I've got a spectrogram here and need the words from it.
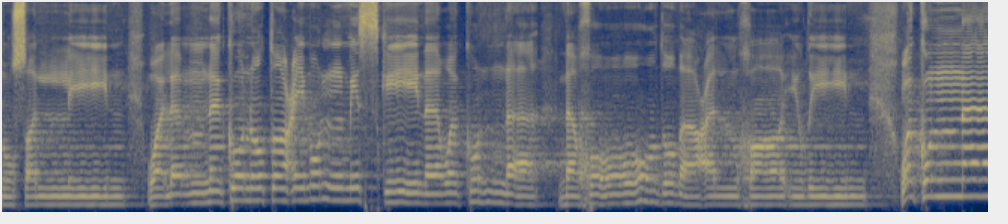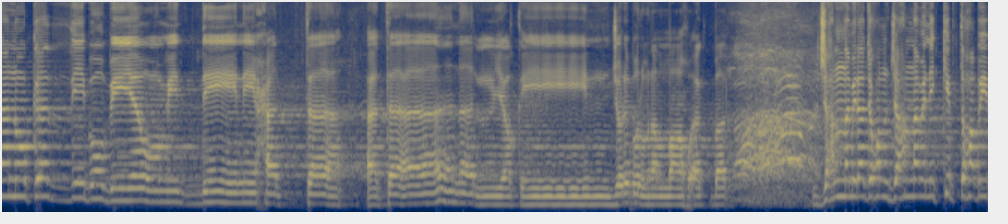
মুসাল্লিন ওয়া লাম নাকু নুতঈমুল মিসকিনা ওয়া কুন্না নাখুদু মা'আল খাইদিন ওয়া কুন্না নুকাযযিবু বিয়াউমিদ্দিন হাত্তা জোরে বলুন, আল্লাহু আকবার। জাহান্নামীরা যখন জাহান্নামে নিক্ষিপ্ত হবে,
